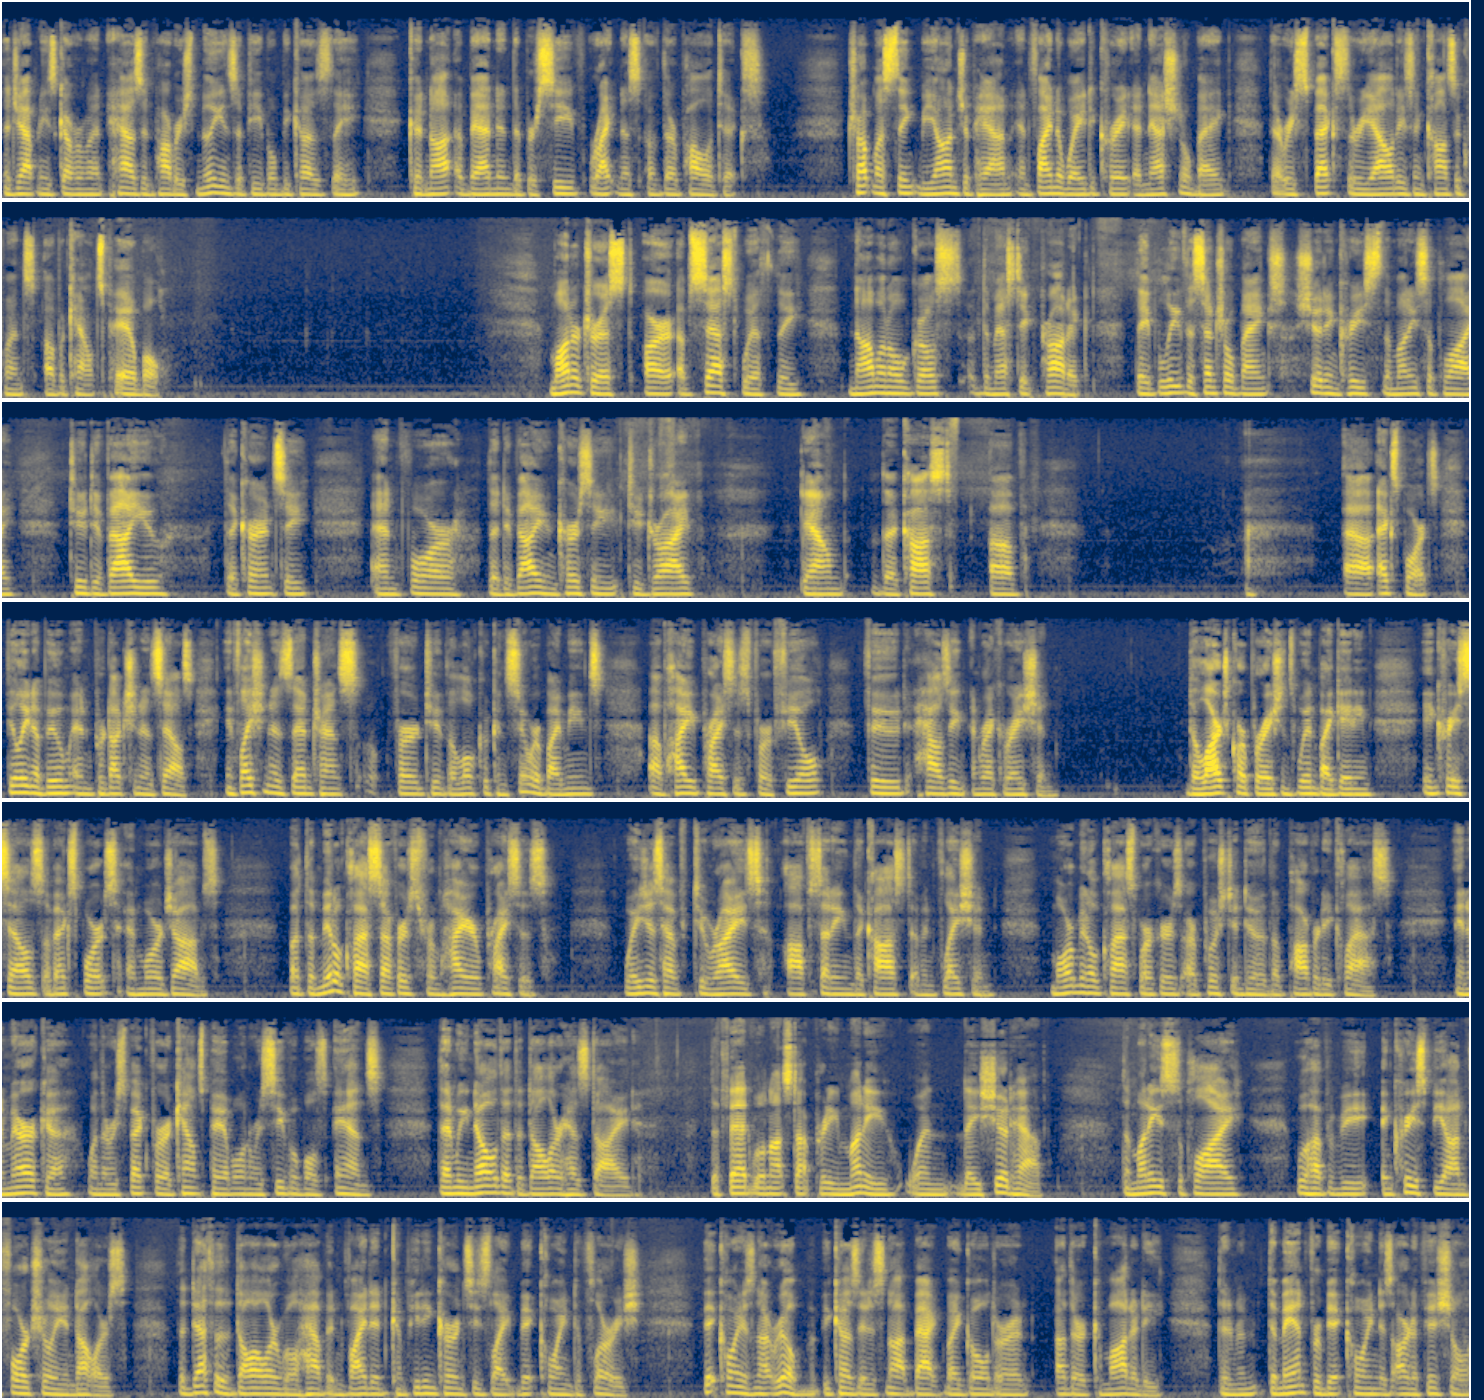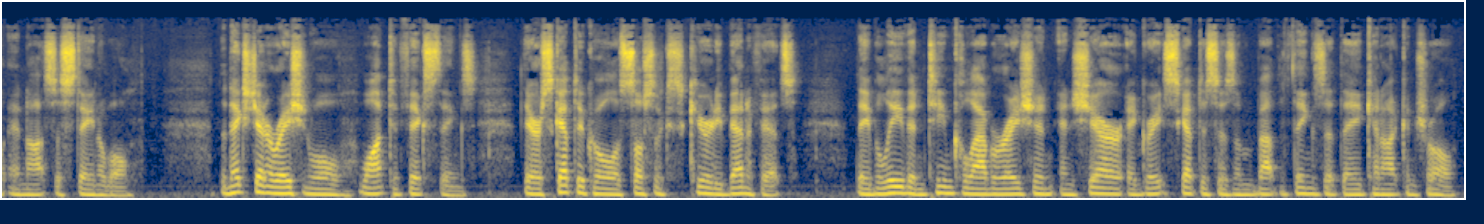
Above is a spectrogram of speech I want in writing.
The Japanese government has impoverished millions of people because they could not abandon the perceived rightness of their politics. Trump must think beyond Japan and find a way to create a national bank that respects the realities and consequence of accounts payable. Monetarists are obsessed with the nominal gross domestic product. They believe the central banks should increase the money supply to devalue the currency and for the devaluing currency to drive down the cost of uh, exports, fueling a boom in production and sales. Inflation is then transferred to the local consumer by means of high prices for fuel, food, housing, and recreation. The large corporations win by gaining increased sales of exports and more jobs, but the middle class suffers from higher prices. Wages have to rise, offsetting the cost of inflation. More middle class workers are pushed into the poverty class. In America, when the respect for accounts payable and receivables ends, then we know that the dollar has died. The Fed will not stop printing money when they should have. The money supply will have to be increased beyond $4 trillion. The death of the dollar will have invited competing currencies like Bitcoin to flourish. Bitcoin is not real because it is not backed by gold or another commodity. The demand for Bitcoin is artificial and not sustainable. The next generation will want to fix things. They are skeptical of Social Security benefits. They believe in team collaboration and share a great skepticism about the things that they cannot control.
